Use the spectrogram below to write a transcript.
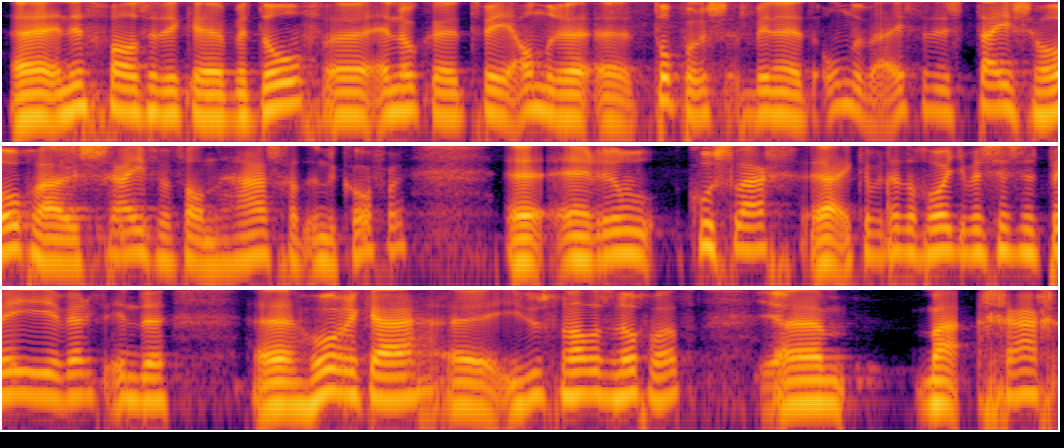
Eh, in dit geval zit ik met Dolf en ook twee andere toppers binnen het onderwijs. Dat is Thijs Hooghuis, schrijver van Haas gaat undercover. en Riel Koeslag. Ja, ik heb het net al gehoord, je bent ZZP, je werkt in de horeca. je doet van alles nog wat. Ja. Ehm, maar graag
